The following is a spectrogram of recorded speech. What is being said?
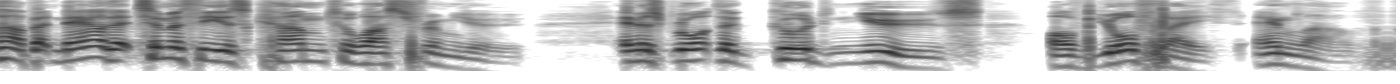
Ah, but now that Timothy has come to us from you and has brought the good news of your faith and love,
